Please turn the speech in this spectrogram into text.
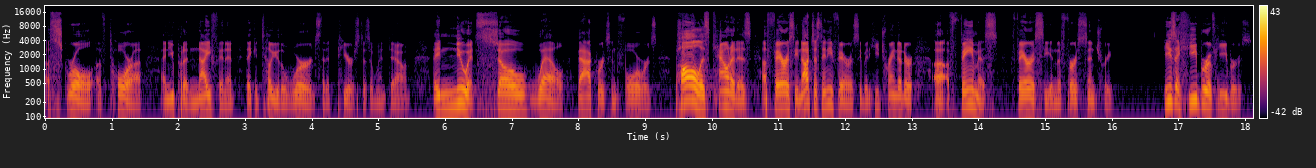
a scroll of Torah and you put a knife in it, they could tell you the words that it pierced as it went down. They knew it so well, backwards and forwards. Paul is counted as a Pharisee, not just any Pharisee, but he trained under uh, a famous Pharisee in the first century. He's a Hebrew of Hebrews.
